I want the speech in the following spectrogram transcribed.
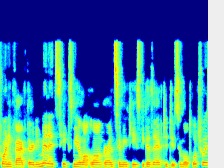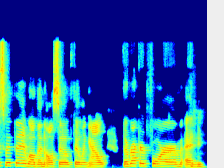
25 30 minutes takes me a lot longer on simucase because i have to do some multiple choice with it while then also filling out the record form and Mhm.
